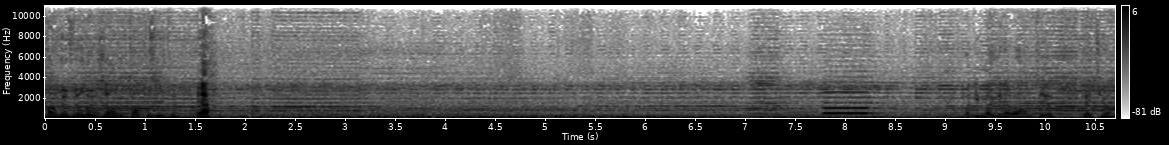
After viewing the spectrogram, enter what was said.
Dan toch weer veel door dezelfde koppen ziet, hè? Ja. Oh, die mogen daar wel natuurlijk. Kut jong.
